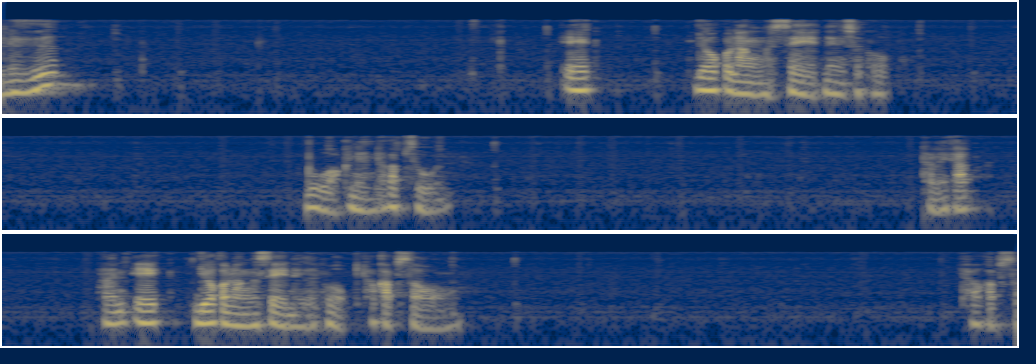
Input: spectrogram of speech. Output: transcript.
หรือ x ยกกำลังเศษหนึ่งส่วนหกบวกหนึ่งเท่ากับศูนย์ทำไหมครับอัน x ยกกำลังเศษหนึ่งส่วนหกเท่ากับสองเท่ากับส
